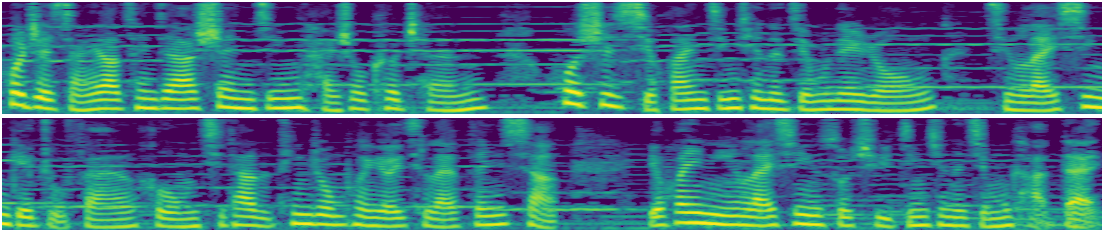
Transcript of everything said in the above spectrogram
或者想要参加圣经函授课程，或是喜欢今天的节目内容，请来信给主凡和我们其他的听众朋友一起来分享。也欢迎您来信索取今天的节目卡带。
